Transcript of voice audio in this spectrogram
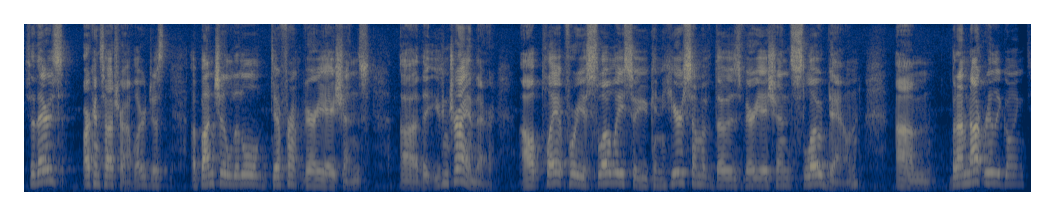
So there's Arkansas Traveler, just a bunch of little different variations uh, that you can try in there. I'll play it for you slowly so you can hear some of those variations slowed down, um, but I'm not really going to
